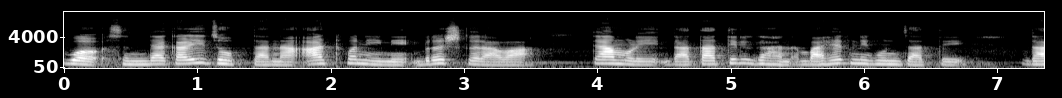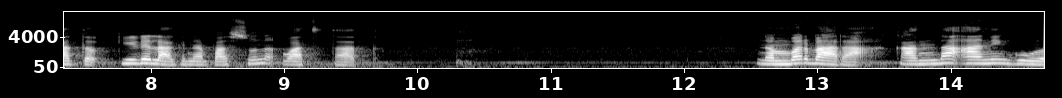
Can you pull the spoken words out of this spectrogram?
व संध्याकाळी झोपताना आठवणीने ब्रश करावा. त्यामुळे दातातील घाण बाहेर निघून जाते. दात कीड लागण्यापासून वाचतात. नंबर बारा. कांदा आणि गूळ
